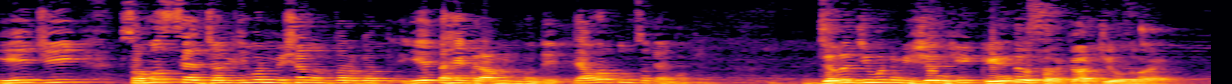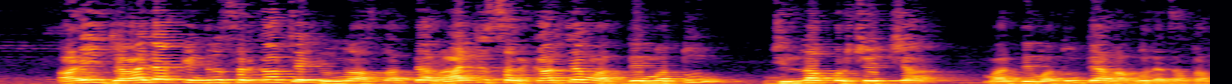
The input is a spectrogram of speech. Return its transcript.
हे जी समस्या जलजीवन मिशन अंतर्गत येत आहे ग्रामीणमध्ये त्यावर तुमचं काय मत आहे? जलजीवन मिशन ही केंद्र सरकारची योजना आहे. आणि ज्या ज्या केंद्र सरकारच्या योजना असतात त्या राज्य सरकारच्या माध्यमातून जिल्हा परिषदच्या माध्यमातून त्या राबवल्या जातात.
